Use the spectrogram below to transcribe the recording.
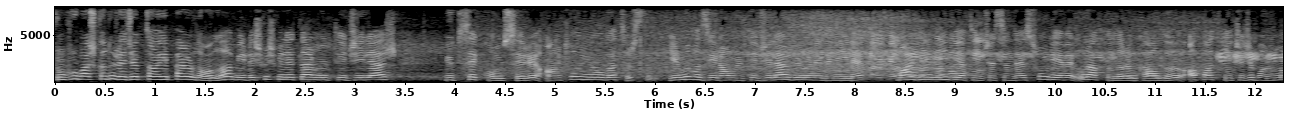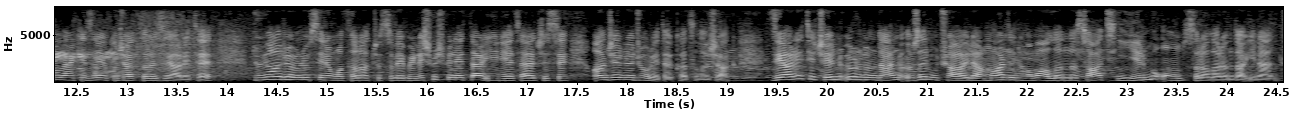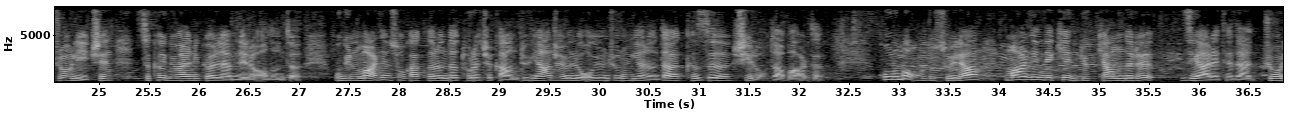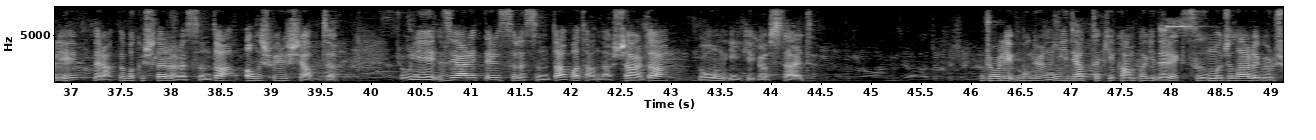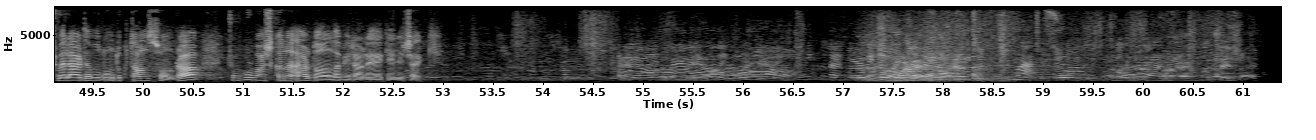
Cumhurbaşkanı Recep Tayyip Erdoğan'la Birleşmiş Milletler Mülteciler Yüksek Komiseri Antonio Guterres'ın 20 Haziran Mülteciler Günü nedeniyle Mardin'in Midyat ilçesinde Suriye ve Iraklıların kaldığı AFAD Geçici Barınma Merkezi'ne yapacakları ziyarete dünyaca ünlü sinema sanatçısı ve Birleşmiş Milletler İyi Niyet Elçisi Angelina Jolie de katılacak. Ziyaret için Ürdün'den özel uçağıyla Mardin Havaalanı'na saat 20.10 sıralarında inen Jolie için sıkı güvenlik önlemleri alındı. Bugün Mardin sokaklarında tura çıkan dünyaca ünlü oyuncunun yanında kızı Şilo da vardı. Koruma ordusuyla Mardin'deki dükkanları ziyaret eden Jolie meraklı bakışlar arasında alışveriş yaptı. Jolie ziyaretleri sırasında vatandaşlar da yoğun ilgi gösterdi. Jolie bugün Midyat'taki kampa giderek sığınmacılarla görüşmelerde bulunduktan sonra Cumhurbaşkanı Erdoğan'la bir araya gelecek. Go ahead, go ahead.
